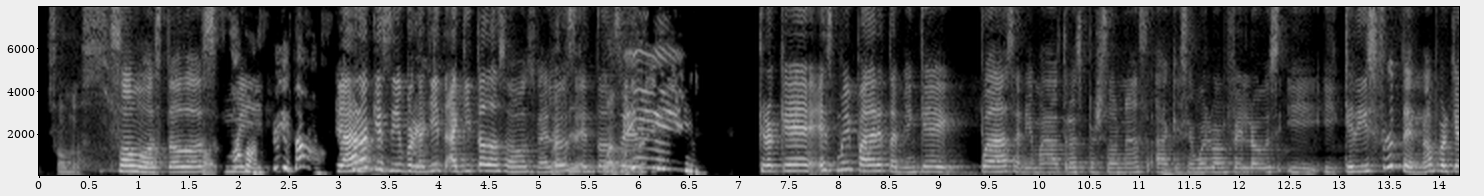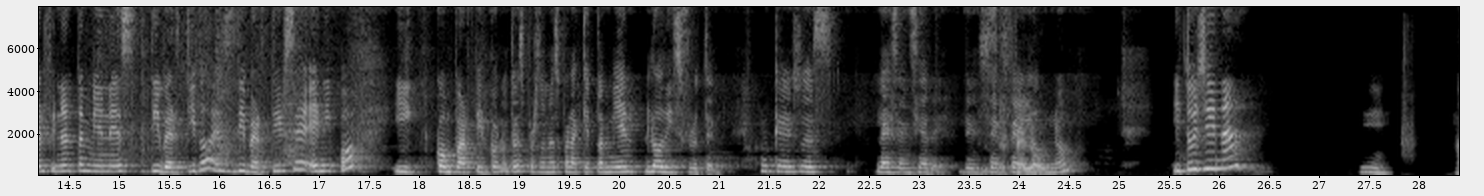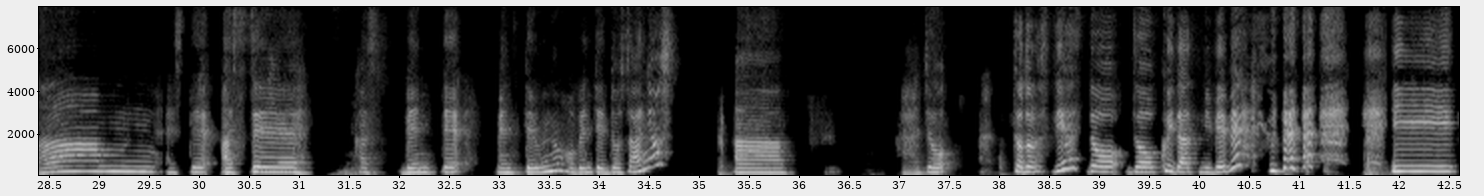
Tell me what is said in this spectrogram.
Somos. Somos todos muy... Somos, sí, somos. Claro que sí, porque aquí, aquí todos somos fellows, Aquí, entonces cuatro Sí. creo que es muy padre también que puedas animar a otras personas a que se vuelvan fellows y, y que disfruten, ¿no? Porque al final también es divertido, es divertirse en Hippo y compartir con otras personas para que también lo disfruten. Creo que eso es la esencia de, de ser, ser fellow, fellow. ¿no? ¿Y tú, Gina? Sí. Ah, mm, este, hace casi 20, 21 o 22 años, ah, ah, yo todos los días yo, yo cuidar mi bebé y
